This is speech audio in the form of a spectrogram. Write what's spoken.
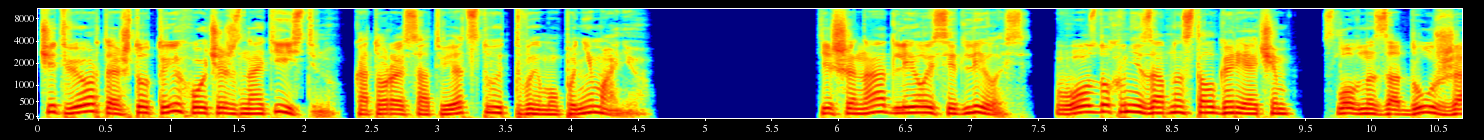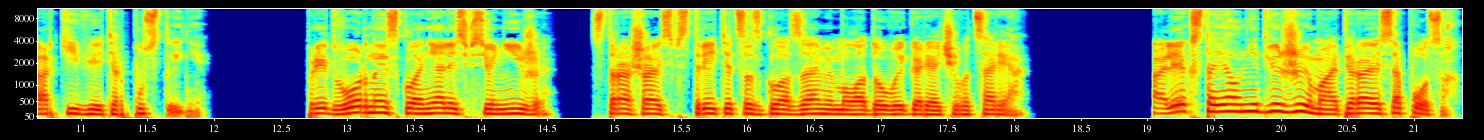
Четвертое, что ты хочешь знать истину, которая соответствует твоему пониманию. Тишина длилась и длилась. Воздух внезапно стал горячим, словно задул жаркий ветер пустыни. Придворные склонялись все ниже, страшась встретиться с глазами молодого и горячего царя. Олег стоял недвижимо, опираясь о посох.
